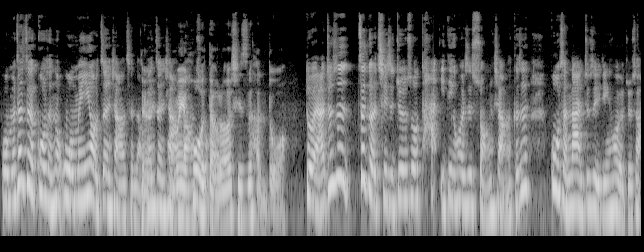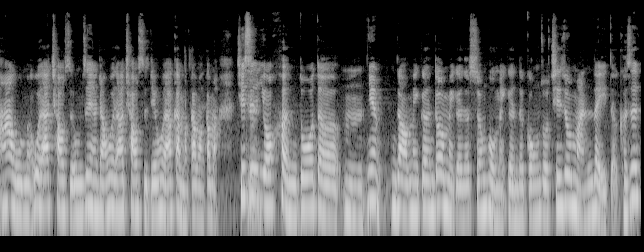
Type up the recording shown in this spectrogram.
我们在这个过程中，我们也有正向的成长跟正向的，我们也获得了其实很多。对啊，就是这个，其实就是说，它一定会是双向的。可是过程当然就是一定会有，就是啊，我们为了要敲时，我们之前讲为了要敲时间，为了要干嘛干嘛干嘛。其实有很多的，嗯，因为你知道，每个人都有每个人的生活，每个人的工作，其实就蛮累的。可是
